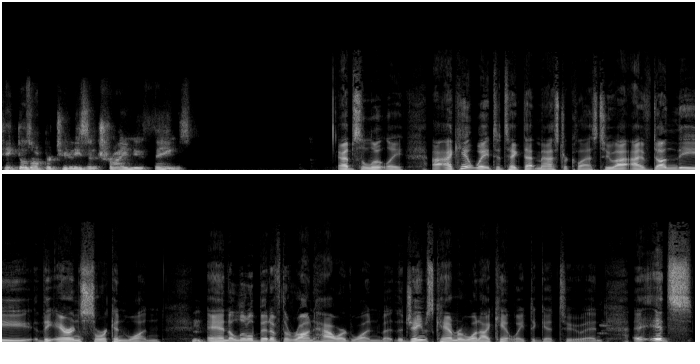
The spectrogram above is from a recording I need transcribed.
take those opportunities and try new things. Absolutely, I, can't wait to take that masterclass too. I, have done the the Aaron Sorkin one hmm. and a little bit of the Ron Howard one, but the James Cameron one I can't wait to get to. And it's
